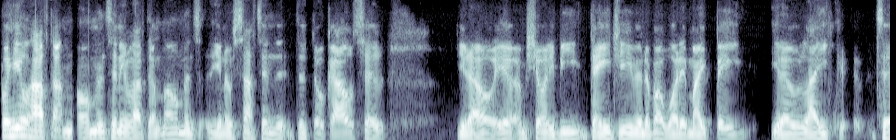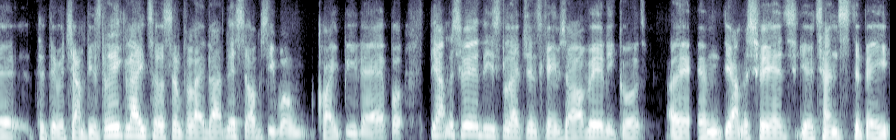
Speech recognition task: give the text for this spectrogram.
but he'll have that moment, and he'll have that moment, you know, sat in the, the dugout. And, you know, I'm sure he'd be daydreaming about what it might be, you know, like to to do a Champions League night or something like that. This obviously won't quite be there, but the atmosphere of these Legends games are really good. Um, the atmosphere you know, tends to be,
